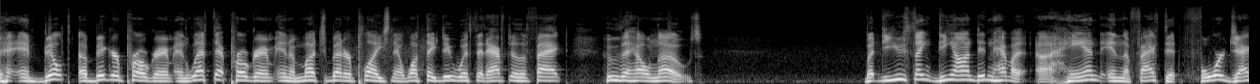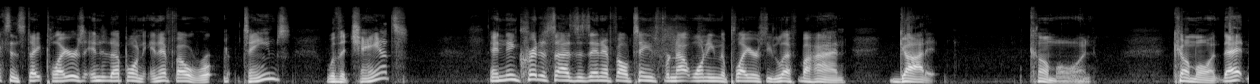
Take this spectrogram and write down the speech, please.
and built a bigger program and left that program in a much better place. Now, what they do with it after the fact, who the hell knows? But do you think Deion didn't have a, a hand in the fact that four Jackson State players ended up on NFL teams with a chance? And then criticizes NFL teams for not wanting the players he left behind. Got it. Come on. Come on. That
